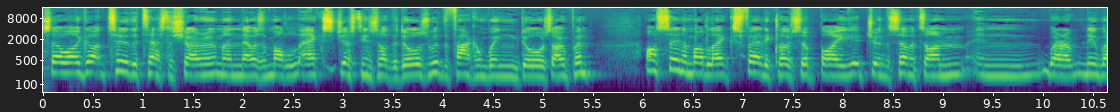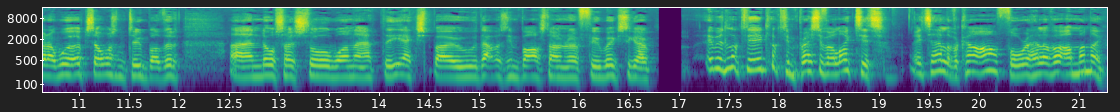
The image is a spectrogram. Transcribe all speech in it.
So I got to the Tesla showroom and there was a Model X just inside the doors with the Falcon Wing doors open. I've seen a Model X fairly close up by during the summertime in where I, near where I work, so I wasn't too bothered. And also saw one at the expo that was in Barcelona a few weeks ago. It was looked it looked impressive. I liked it. It's a hell of a car for a hell of a lot of money.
